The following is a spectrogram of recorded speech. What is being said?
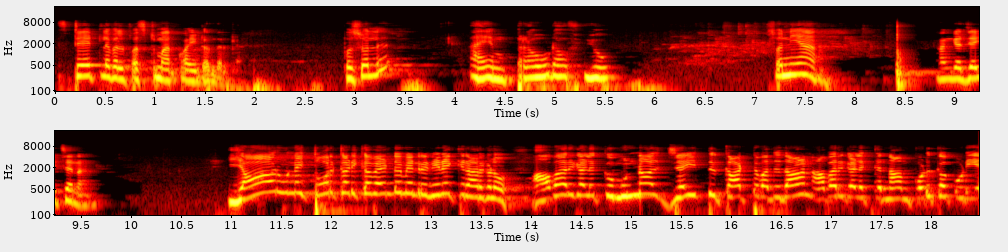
ஸ்டேட் லெவல் ஃபர்ஸ்ட் மார்க் வாங்கிட்டு வந்திருக்கேன். இப்போ சொல்லு. I am proud of you சொன்னியா? அங்கே ஜெயிச்சேன் நான். யார் உன்னை தோற்கடிக்க வேண்டும் என்று நினைக்கிறார்களோ அவர்களுக்கு முன்னால் ஜெயித்து காட்டுவதுதான் அவர்களுக்கு நாம் கொடுக்கக்கூடிய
